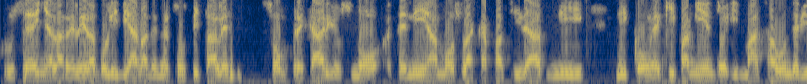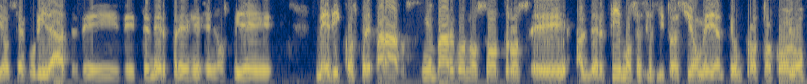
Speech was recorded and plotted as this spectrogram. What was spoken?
cruceña, la realidad boliviana de nuestros hospitales son precarios, no teníamos la capacidad ni, ni con equipamiento y más aún de bioseguridad de, tener eh, médicos preparados. Sin embargo, nosotros eh, advertimos esa situación mediante un protocolo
